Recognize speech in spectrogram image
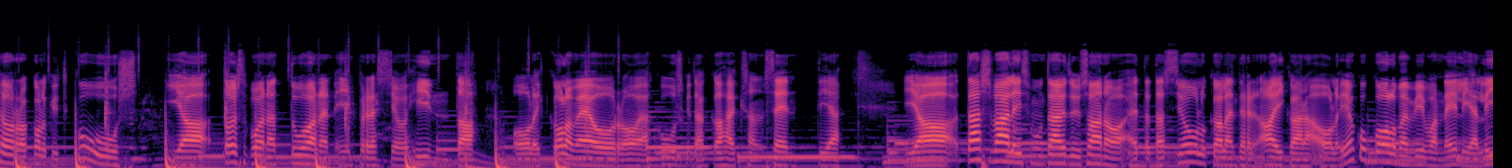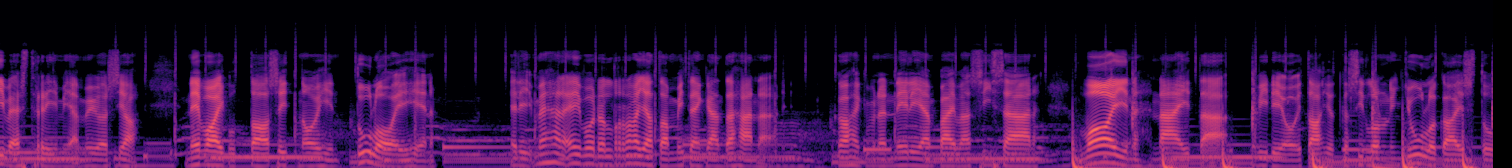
euroa ja toista vuonna tuhannen impressio hinta oli 3 euroa ja 68 senttiä. Ja tässä välissä mun täytyy sanoa, että tässä joulukalenterin aikana oli joku 3-4 live-striimiä myös ja ne vaikuttaa sit noihin tuloihin. Eli mehän ei voida rajata mitenkään tähän 24 päivän sisään vain näitä videoita, jotka silloin on julkaistu,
